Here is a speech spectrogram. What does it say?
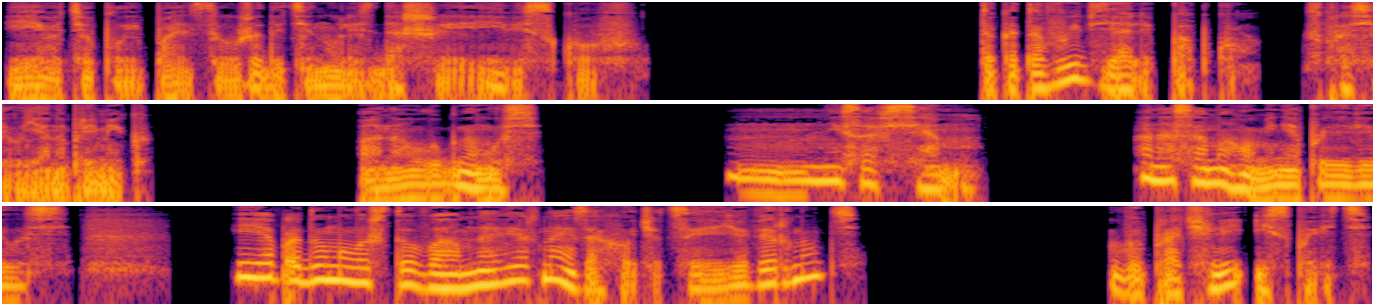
его теплые пальцы уже дотянулись до шеи и висков. «Так это вы взяли папку?» — спросил я напрямик. Она улыбнулась. Не совсем. Она сама у меня появилась. И я подумала, что вам, наверное, захочется ее вернуть. Вы прочли исповедь?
